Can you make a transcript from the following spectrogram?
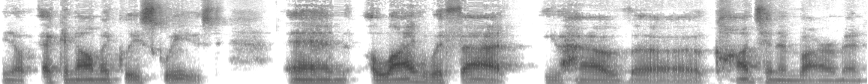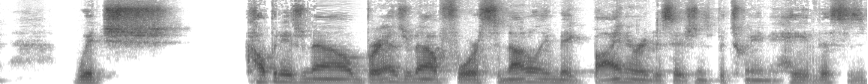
you know, economically squeezed. And aligned with that, you have a content environment which companies are now brands are now forced to not only make binary decisions between hey this is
